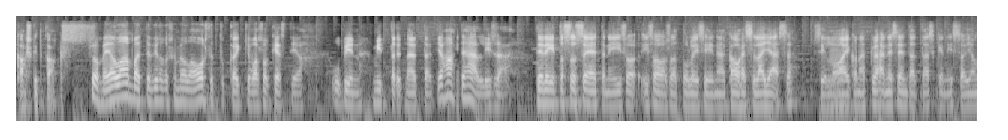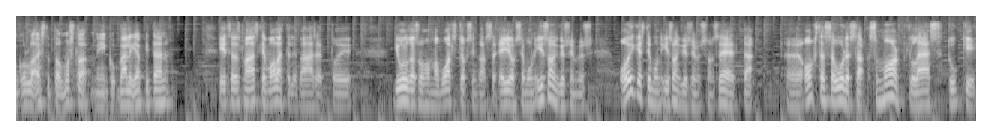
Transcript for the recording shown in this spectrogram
22. Se on meidän lampaiden vika, koska me ollaan ostettu kaikki vaan sokesti ja Upin mittarit näyttää, että jaha, tehdään lisää. Tietenkin tossa on se, että niin iso, iso osa tuli siinä kauheassa läjässä silloin Mm. aikana, että kyllähän ne sentään tässä niissä on jonkunlaista tuommoista niinku väliä pitänyt. Itse asiassa mä äsken valehtelin vähän se, että toi julkaisuhomma Watch Dogsin kanssa ei ole se mun isoin kysymys. Oikeasti mun isoin kysymys on se, että onko tässä uudessa Smart Glass-tuki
